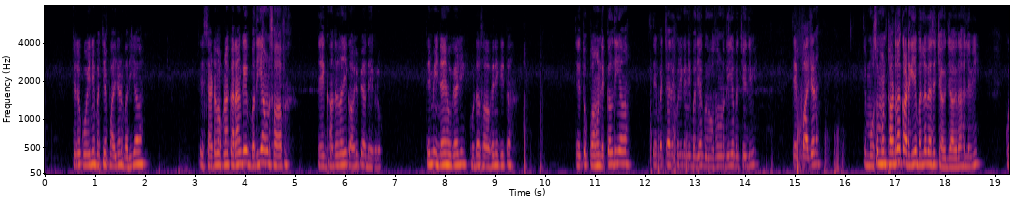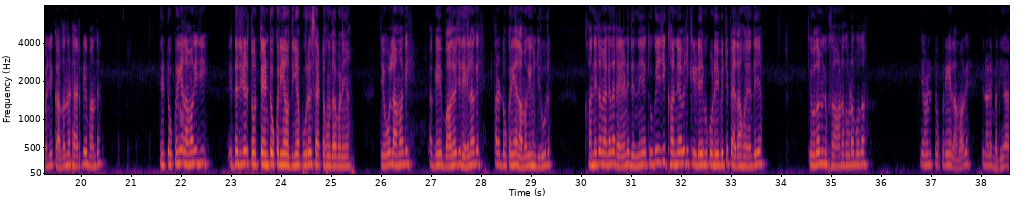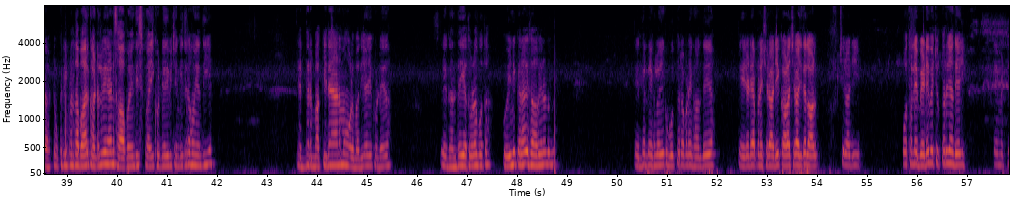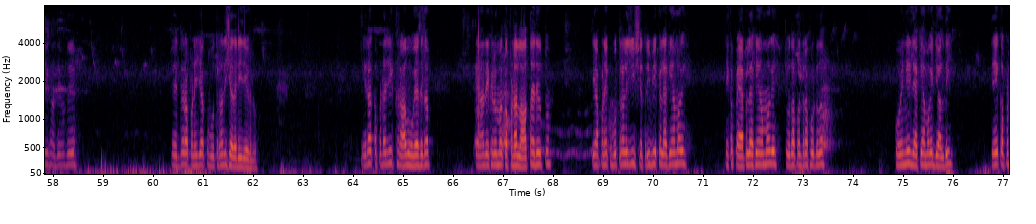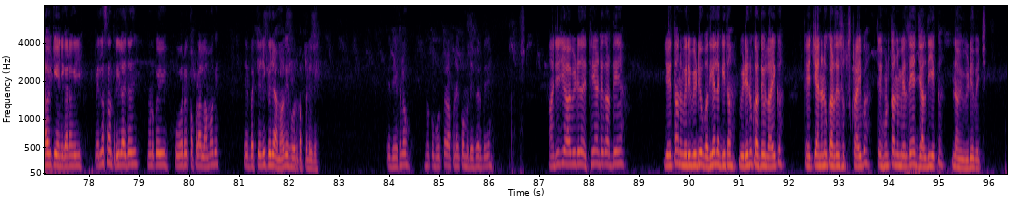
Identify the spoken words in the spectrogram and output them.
ਚਲੋ ਕੋਈ ਨਹੀਂ ਬੱਚੇ ਪਲ ਜਾਣ, ਵਧੀਆ ਵਾ। ਤੇ ਸੈਟਅਪ ਆਪਣਾ ਕਰਾਂਗੇ, ਵਧੀਆ ਹੁਣ ਸਾਫ਼। ਤੇ ਗੰਦ ਦਾ ਜੀ ਕਾਫੀ ਪਿਆ, ਦੇਖ ਲਓ। ਤੇ ਮਹੀਨਾ ਹੀ ਹੋ ਗਿਆ ਜੀ, ਖੁੱਡਾ ਸਾਫ਼ ਹੀ ਨਹੀਂ ਕੀਤਾ। ਤੇ ਧੁੱਪਾਂ ਹੁਣ ਨਿਕਲਦੀਆਂ ਵਾ। ਤੇ ਬੱਚਾ ਦੇਖੋ ਜੀ, ਕਿੰਨੀ ਵਧੀਆ ਗਰੋਥ ਹੋਣ ਦੀ ਹੈ ਬੱਚੇ ਦੀ ਵੀ। ਤੇ ਪਲ ਜਾਣ। ਤੇ ਮੌਸਮ ਹੁਣ ਠੰਡ ਦਾ ਘਟ ਹੈ ਬੱਲੇ ਵੈਸੇ ਚੱਲ ਜਾਗਦਾ ਹਲੇ ਵੀ। ਕੋਈ ਨਹੀਂ ਕਰ ਦਿੰਦਾ ਠਹਿਰ ਕੇ ਬੰਦ। ਤੇ ਟੋਕਰੀਆਂ ਲਾਵਾਂਗੇ ਜੀ। ਇੱਧਰ ਜਿਹੜੇ ਤੋਂ ਤਿੰਨ ਟੋਕਰੀਆਂ ਹੁੰਦੀਆਂ ਪੂਰੇ ਸੈੱਟ ਹੁੰਦਾ ਬਣਿਆ। ਤੇ ਉਹ ਲਾਵਾਂਗੇ, ਅੱਗੇ ਬਾਅਦ ਵਿੱਚ ਦੇਖ ਲਾਂਗੇ, ਪਰ ਟੋਕਰੀਆਂ ਲਾਵਾਂਗੇ ਹੁਣ ਜ਼ਰੂਰ। ਖਾਨੇ ਤਾਂ ਮੈਂ ਕਹਿੰਦਾ ਰਹਿਣ ਨਹੀਂ ਦਿੰਦੇ ਆ, ਕਿਉਂਕਿ ਜੀ ਖਾਨਿਆਂ ਵਿੱਚ ਕੀੜੇ ਮਕੌੜੇ ਵਿੱਚ ਪੈਦਾ ਹੋ ਜਾਂਦੇ ਆ। ਤੇ ਉਹਦਾ ਵੀ ਨੁਕਸਾਨ ਆ ਥੋੜਾ ਬਹੁਤਾ। ਤੇ ਹੁਣ ਟੋਕਰੀਆਂ ਲਾਵਾਂਗੇ, ਤੇ ਨਾਲੇ ਵਧੀਆ ਟੋਕਰੀ ਬੰਦਾ ਬਾਹਰ ਕੱਢ ਲਵੇ, ਐਨ ਸਾਫ਼ ਹੋ ਜਾਂਦੀ, ਸਫ਼ਾਈ ਖੁੱਡੇ ਦੀ ਵੀ ਚੰਗੀ ਤਰ੍ਹਾਂ ਹੋ ਜਾਂਦੀ ਹੈ ਤੇ ਇੱਧਰ ਬਾਕੀ ਦਾ ਐਨ ਮਾਹੌਲ ਵਧੀਆ ਜੀ ਖੁੱਡੇ ਦਾ। ਤੇ ਗੰਦੇ ਹੀ ਆ ਥੋੜਾ ਬਹੁਤਾ, ਕੋਈ ਨਹੀਂ ਕਰਾਂਗੇ ਸਾਫ਼ ਇਹਨਾਂ ਨੂੰ ਵੀ। ਤੇ ਇੱਧਰ ਦੇਖ ਲਓ ਜੀ, ਕਬੂਤਰ ਆਪਣੇ ਖਾਂਦੇ ਆ। ਤੇ ਜਿਹੜੇ ਆਪਣੇ ਸ਼ਰਾਜੀ, ਕਾਲਾ ਸ਼ਰਾਜੀ ਤੇ ਲਾਲ ਸ਼ਰਾਜੀ, ਉਹ ਥੱਲੇ ਬੇੜੇ ਵਿੱਚ ਉਤਰ ਜਾਂਦੇ ਆ ਜੀ ਤੇ ਮਿੱਟੀ ਖਾਂਦੇ ਹੁੰਦੇ ਆ। ਤੇ ਇੱਧਰ ਆਪਣੀ ਜਾਂ ਕਬੂਤਰਾਂ ਦੀ ਛਤਰੀ ਦੇਖ ਲਓ। ਇਹਦਾ ਕੱਪੜਾ ਜੀ ਖਰਾਬ ਹੋ ਗਿਆ ਸੀਗਾ। ਤੇ ਆਹ ਦੇਖ ਲਓ ਮੈਂ ਕੱਪੜਾ ਲਾਤਾ ਇਹਦੇ ਉੱਤੋਂ। ਤੇ ਆਪਣੇ ਕਬੂਤਰਾਂ ਲਈ ਜੀ ਛਤਰੀ ਵੀ ਇੱਕ ਲੈ ਕੇ ਆਵਾਂਗੇ ਤੇ ਇੱਕ ਪੈਪ ਲੈ ਕੇ ਆਵਾਂਗੇ 14 15 ਫੁੱਟ ਦਾ। ਕੋਈ ਨਹੀਂ ਲੈ ਕੇ ਆਵਾਂਗੇ ਜਲਦੀ। ਤੇ ਇਹ ਕੱਪੜਾ ਵੀ ਚੇਂਜ ਕਰਾਂਗੇ ਜੀ। ਪਹਿਲਾਂ ਸੰਤਰੀ ਲੱਗਦਾ ਸੀ, ਹੁਣ ਕੋਈ ਹੋਰ ਕੱਪੜਾ ਲਾਵਾਂਗੇ। ਤੇ ਬੱਚੇ ਜੀ ਗਜਾਵਾਂਗੇ ਹੋਰ ਕੱਪੜੇ ਦੇ। ਤੇ ਦੇਖ ਲਓ ਕਬੂਤਰ ਆਪਣੇ ਘੁੰਮਦੇ ਫਿਰਦੇ ਆ। ਹਾਂਜੀ ਜੀ, ਆਹ ਵੀਡੀਓ ਦਾ ਇੱਥੇ ਐਂਡ ਕਰਦੇ ਆ। ਜੇ ਤੁਹਾਨੂੰ ਮੇਰੀ ਵੀਡੀਓ ਵਧੀਆ ਲੱਗੀ ਤਾਂ ਵੀਡੀਓ ਨੂੰ ਕਰ ਦਿਓ ਲਾਈਕ ਤੇ ਚੈਨਲ ਨੂੰ ਕਰ ਦਿਓ ਸਬਸਕ੍ਰਾਈਬ ਤੇ ਹੁਣ ਤੁਹਾਨੂੰ ਮਿਲਦੇ ਆ ਜਲਦੀ ਇੱਕ ਨਵੀਂ ਵੀਡੀਓ ਵਿੱਚ।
